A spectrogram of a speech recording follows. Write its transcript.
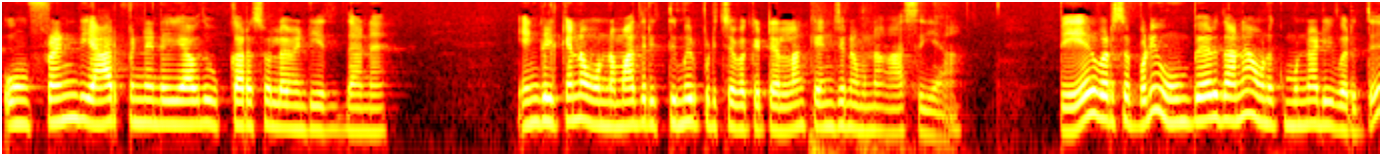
உன் ஃப்ரெண்ட் யார் பின்னாடியாவது உட்கார சொல்ல வேண்டியது தானே? எங்களுக்கு என்ன உன்னை மாதிரி திமிர் பிடிச்சவகிட்ட எல்லாம் கெஞ்சணும்னு ஆசையா? பேர் வருஷப்படி உன் பேர் தானே அவனுக்கு முன்னாடி வருது.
